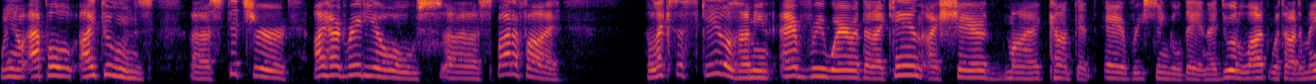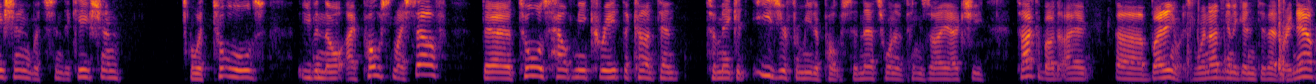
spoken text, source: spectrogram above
you know Apple iTunes uh, Stitcher iHeartRadio uh, Spotify Alexa skills I mean everywhere that I can I share my content every single day. And I do it a lot with automation with syndication with tools. Even though I post myself the tools help me create the content to make it easier for me to post. And that's one of the things I actually talk about. I uh but anyways we're not going to get into that right now.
